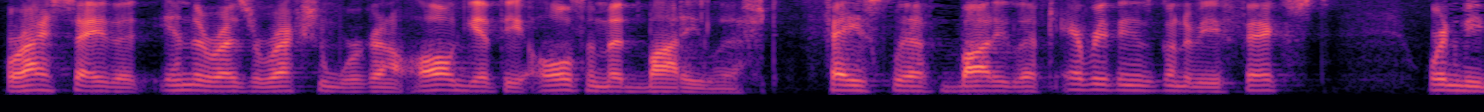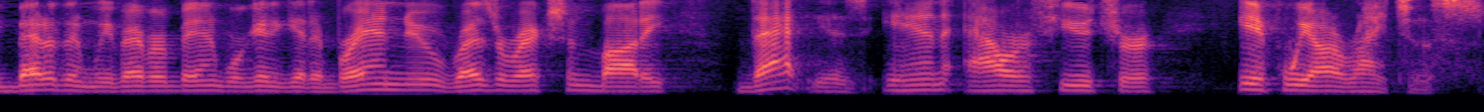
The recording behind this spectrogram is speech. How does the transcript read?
where I say that in the resurrection, we're going to all get the ultimate body lift, facelift, body lift. Everything is going to be fixed. We're going to be better than we've ever been. We're going to get a brand new resurrection body. That is in our future if we are righteous.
